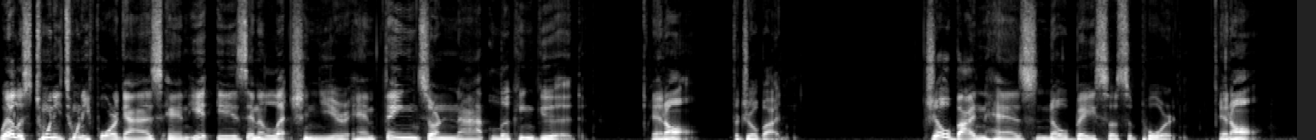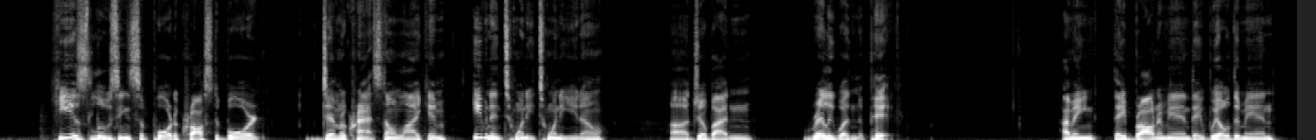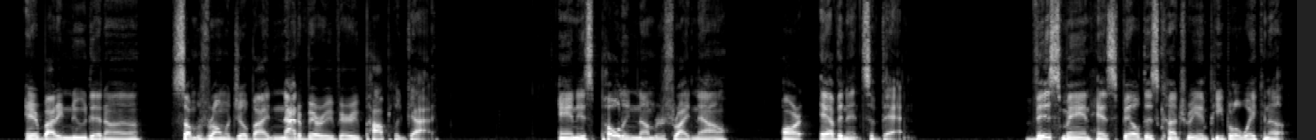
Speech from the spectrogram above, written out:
Well, it's 2024, guys, and it is an election year, and things are not looking good at all for Joe Biden. Joe Biden has no base of support at all. He is losing support across the board. Democrats don't like him. Even in 2020, you know, uh, Joe Biden really wasn't a pick. I mean, they brought him in, they willed him in. Everybody knew that uh, something was wrong with Joe Biden. Not a very, very popular guy. And his polling numbers right now are evidence of that. This man has failed this country and people are waking up.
